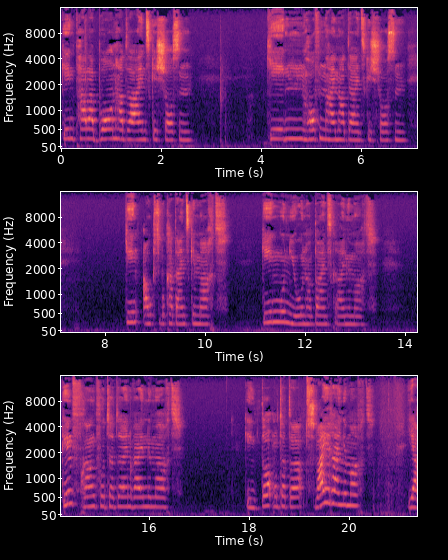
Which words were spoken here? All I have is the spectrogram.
Gegen Paderborn hat er eins geschossen. Gegen Hoffenheim hat er eins geschossen. Gegen Augsburg hat er eins gemacht. Gegen Union hat er eins reingemacht. Gegen Frankfurt hat er einen reingemacht. Gegen Dortmund hat er zwei reingemacht. Ja,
